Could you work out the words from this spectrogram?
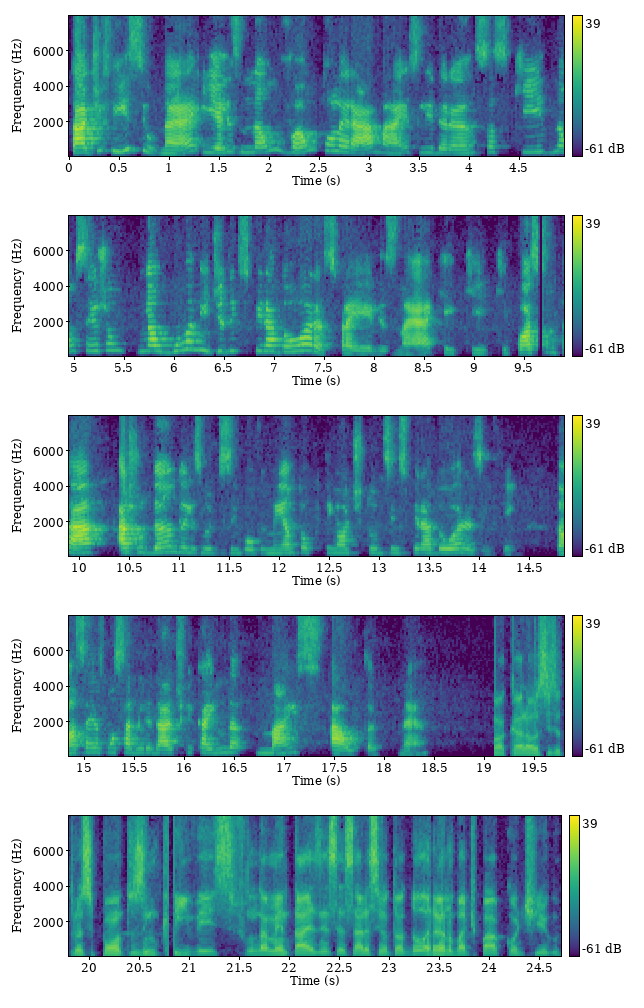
Tá difícil, né? E eles não vão tolerar mais lideranças que não sejam, em alguma medida, inspiradoras para eles, né? Que, que, que possam estar tá ajudando eles no desenvolvimento ou que tenham atitudes inspiradoras, enfim. Então, essa responsabilidade fica ainda mais alta, né? Ó, Carol, você trouxe pontos incríveis, fundamentais, necessários. Assim, eu tô adorando o bate-papo contigo.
